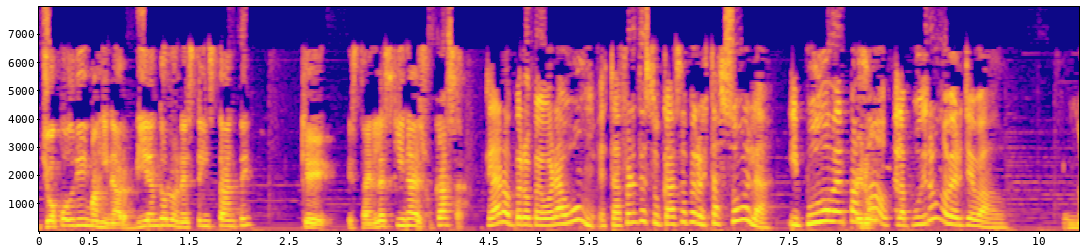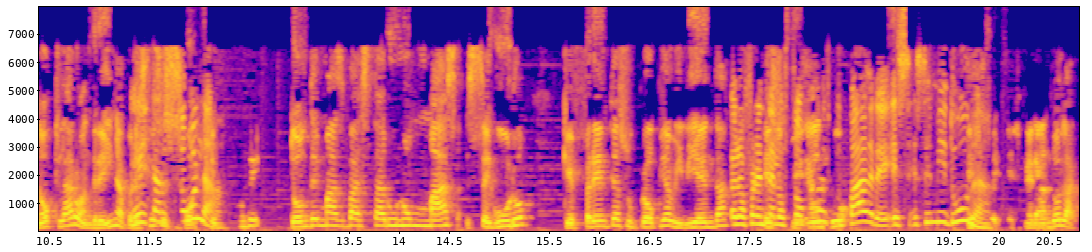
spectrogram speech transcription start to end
yo podría imaginar viéndolo en este instante que está en la esquina de su casa. Claro, pero peor aún, está frente a su casa pero está sola y pudo haber pasado, se la pudieron haber llevado. No, claro, Andreina, pero es, que sola. ¿Dónde más va a estar uno más seguro que frente a su propia vivienda? Pero frente a los ojos de su padre, esa es mi duda. Esperando, la,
